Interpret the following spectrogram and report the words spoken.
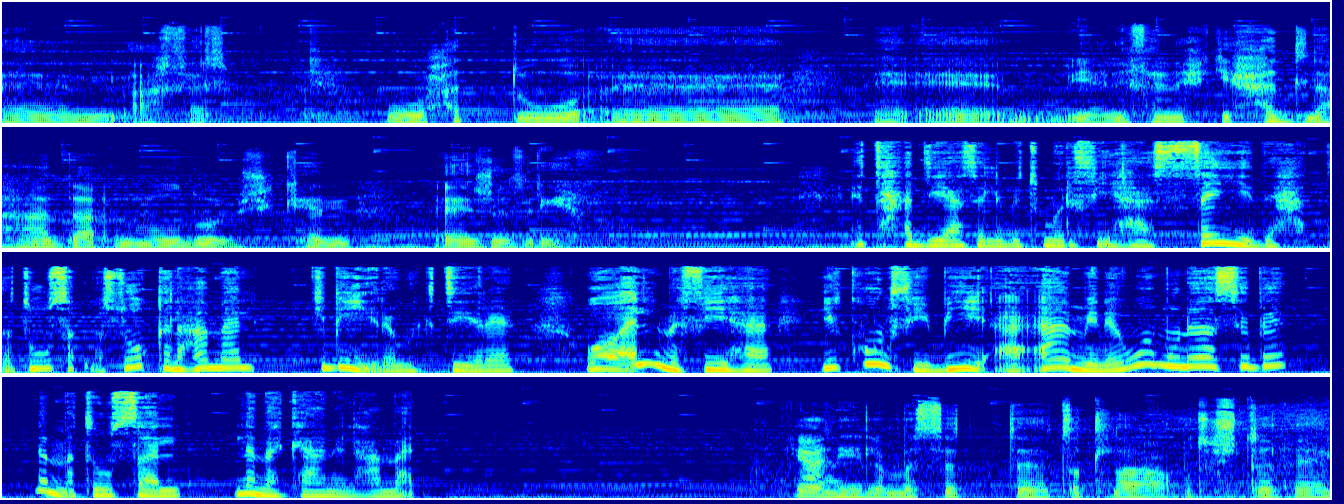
آه الآخر. وحطوا آه آه يعني خلينا نحكي حد لهذا الموضوع بشكل جذري. التحديات اللي بتمر فيها السيدة حتى توصل لسوق العمل كبيرة وكتيرة وأقل ما فيها يكون في بيئة آمنة ومناسبة لما توصل لمكان العمل. يعني لما الست تطلع وتشتغل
